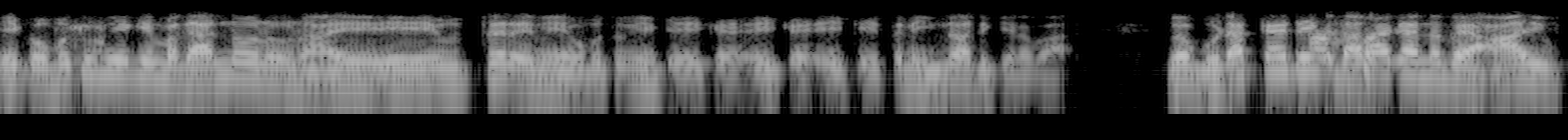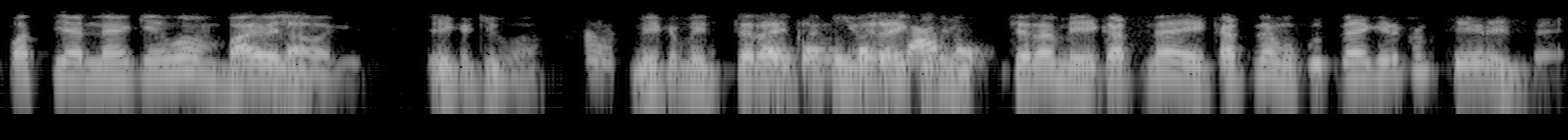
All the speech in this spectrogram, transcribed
ඒක ඔබතුමියගෙන්ම ගන්න ඕන වුණා. ඒ ඒ උත්තරේ මේ ඔබතුමියක ඒක ඒක ඒක එතන ඉන්නවද කියලා බා. ගොඩක් අයට ඒක දරා ගන්න බෑ. ආයි උප්පත්තියක් නැහැ කියවම බය වෙලා වගේ. ඒක කිව්වා. මේක මෙච්චරයි ඉතින් ඉවරයි කියන මෙච්චර මේකත් නැහැ ඒකත් නැහැ මුකුත් නැහැ කියනකොට තේරෙන්නේ නැහැ.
